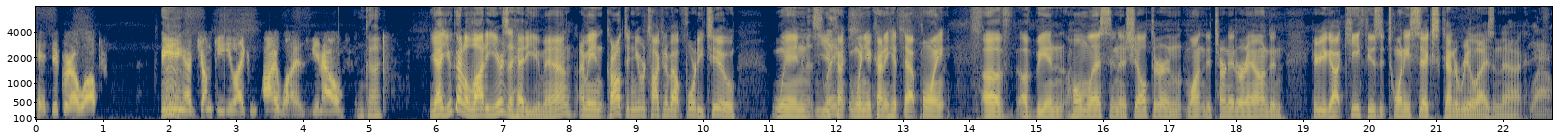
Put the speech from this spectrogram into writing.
kid to grow up mm. being a junkie like I was, you know. Okay. Yeah, you got a lot of years ahead of you, man. I mean, Carlton, you were talking about 42 when you ki- when you kind of hit that point of of being homeless in a shelter and wanting to turn it around and here you got Keith who's at 26 kind of realizing that. Wow.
